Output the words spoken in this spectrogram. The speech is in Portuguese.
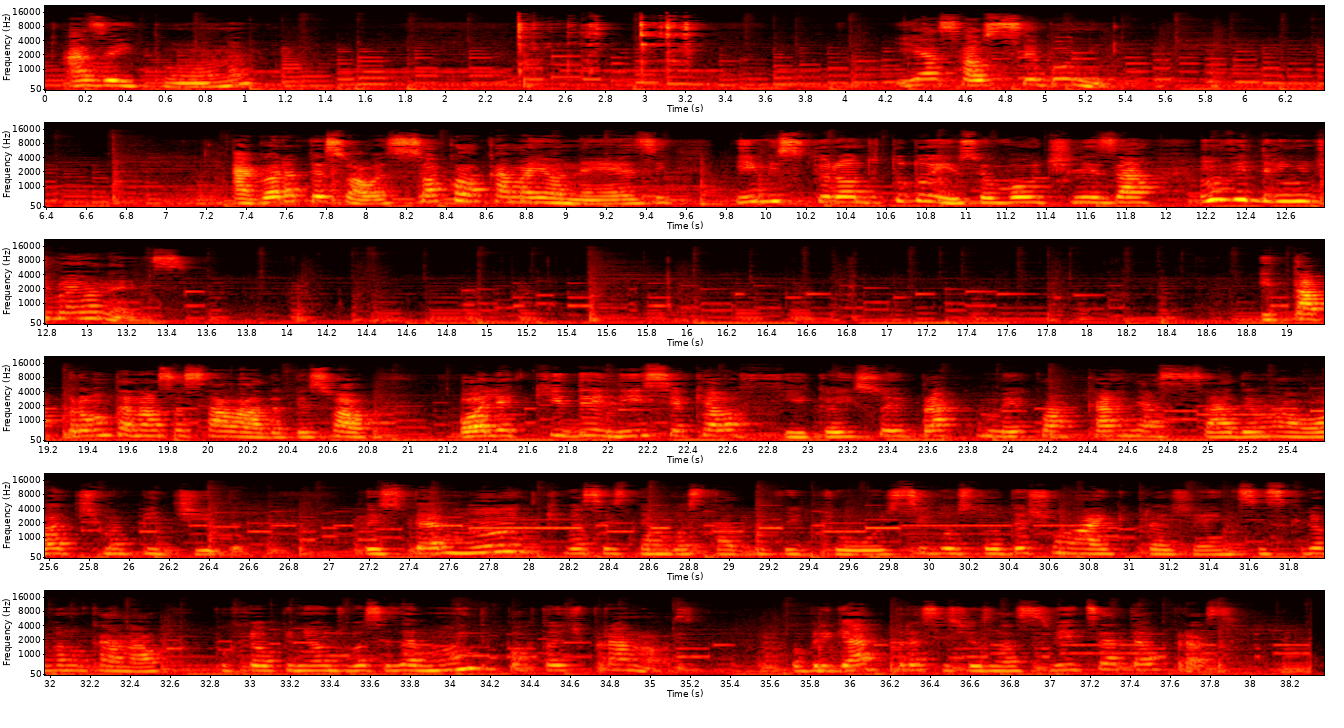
azeitona e a salsa cebolinha. Agora, pessoal, é só colocar maionese e misturando tudo isso. Eu vou utilizar um vidrinho de maionese. E tá pronta a nossa salada, pessoal. Olha que delícia que ela fica. Isso aí para comer com a carne assada é uma ótima pedida. Eu espero muito que vocês tenham gostado do vídeo de hoje. Se gostou, deixa um like pra gente, se inscreva no canal, porque a opinião de vocês é muito importante para nós. Obrigada por assistir os nossos vídeos e até o próximo.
